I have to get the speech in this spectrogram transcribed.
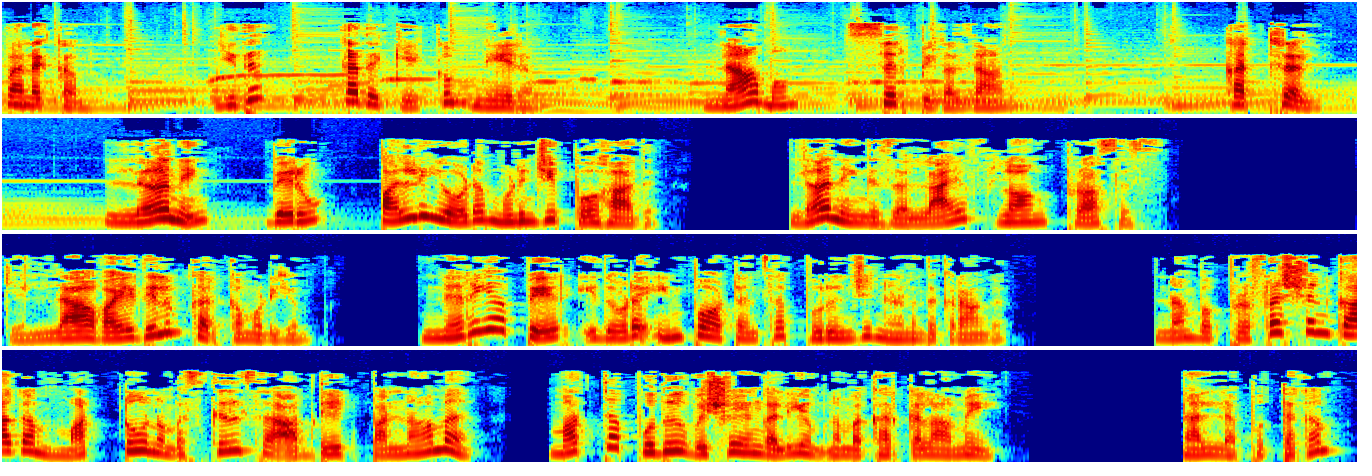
வணக்கம். இது கதை கேட்கும் நேரம். நாமும் சிற்பிகள்தான். கற்றல். லேர்னிங் வெறும் பள்ளியோட முடிஞ்சி போகாது. Learning is a lifelong process எல்லா வயதிலும் கற்க முடியும். நிறைய பேர் இதோட இம்பார்ட்டன்ஸ புரிஞ்சு நடந்துக்கிறாங்க. நம்ம ப்ரொஃபஷனுக்காக மட்டும் நம்ம ஸ்கில்ஸ அப்டேட் பண்ணாம மத்த புது விஷயங்களையும் நம்ம கற்கலாமே. நல்ல புத்தகம்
